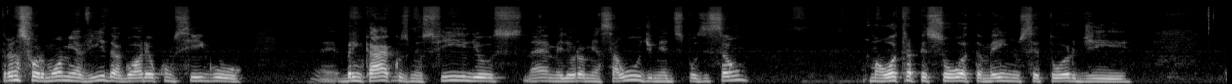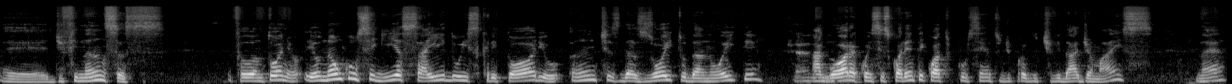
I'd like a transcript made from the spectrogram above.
transformou minha vida, agora eu consigo é, brincar com os meus filhos, né, melhorou minha saúde, minha disposição. Uma outra pessoa também no setor de, é, de finanças falou, Antônio, eu não conseguia sair do escritório antes das 8 da noite, Caramba. agora com esses 44% de produtividade a mais, né?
